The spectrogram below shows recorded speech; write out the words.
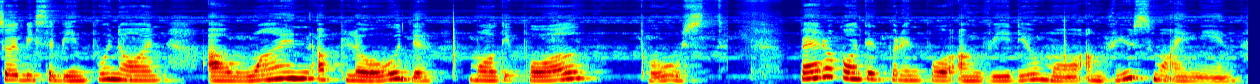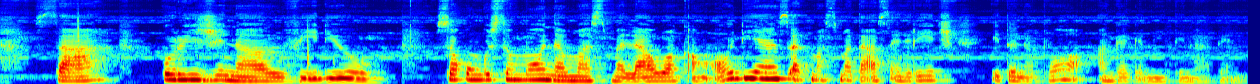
So, ibig sabihin po nun, uh, one upload, multiple post. Pero content pa rin po ang video mo, ang views mo I mean, sa original video. So, kung gusto mo na mas malawak ang audience at mas mataas ang reach, ito na po ang gagamitin natin.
